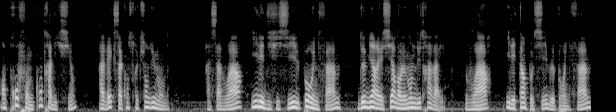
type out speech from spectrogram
en profonde contradiction avec sa construction du monde, à savoir il est difficile pour une femme de bien réussir dans le monde du travail, voire il est impossible pour une femme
